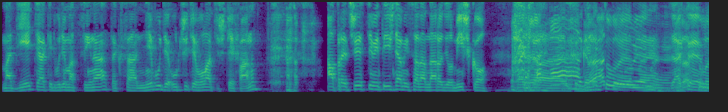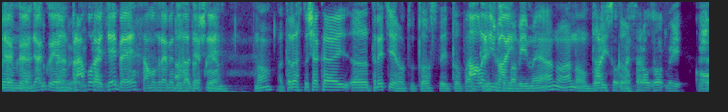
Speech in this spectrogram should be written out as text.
mať dieťa, keď budem mať syna, tak sa nebude určite volať Štefan. A pred šiestimi týždňami sa nám narodil Miško. Takže Á, gratulujeme. Ďakujem, ďakujem, ďakujem. Brambor aj tebe, samozrejme dodatočne. ďakujem. No a teraz to čaká aj uh, tretieho tuto z tejto partie, čo sa bavíme. Áno, áno, Borisko. Takto sme sa rozhodli že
